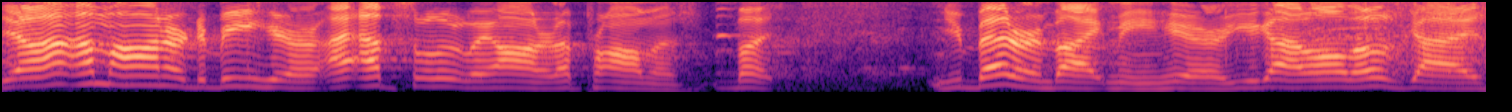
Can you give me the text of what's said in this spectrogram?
Yeah, I'm honored to be here. I absolutely honored, I promise. But you better invite me here. You got all those guys.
